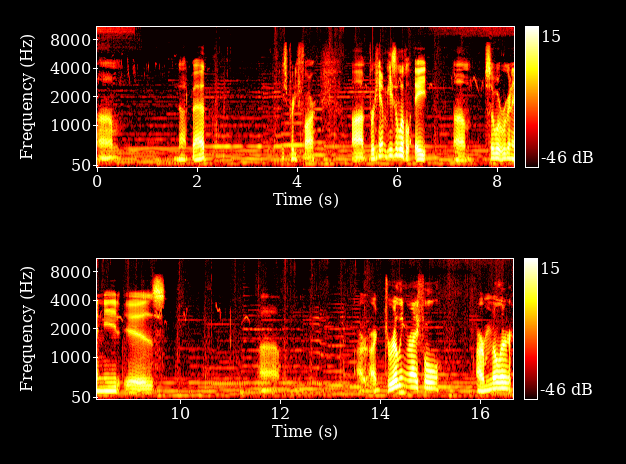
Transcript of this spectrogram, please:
Um, not bad. He's pretty far. Um, for him, he's a level 8. Um, so what we're going to need is um, our, our drilling rifle, our Miller,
